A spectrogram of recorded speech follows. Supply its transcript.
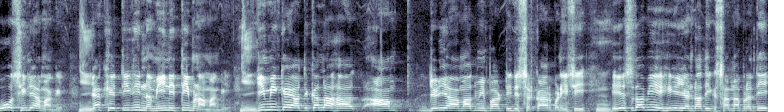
ਉਹ ਅਸੀਂ ਲਿਆਵਾਂਗੇ ਜੀ। ਖੇਤੀ ਦੀ ਨਵੀਂ ਨੀਤੀ ਬਣਾਵਾਂਗੇ। ਜਿਵੇਂ ਕਿ ਅੱਜ ਕੱਲ ਆਹ ਆਮ ਜਿਹੜੀ ਆਮ ਆਦਮੀ ਪਾਰਟੀ ਦੀ ਸਰਕਾਰ ਬਣੀ ਸੀ ਇਸ ਦਾ ਵੀ ਇਹੀ ਏਜੰਡਾ ਦੀ ਕਿਸਾਨਾਂ ਪ੍ਰਤੀ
